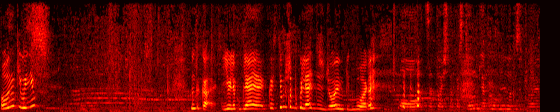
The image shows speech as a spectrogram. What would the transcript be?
Он кузів. Ну така, Юля купляє костюм, щоб гуляти з Джоєм підбори. О, це точно костюм для прогулянок з Джоєм.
